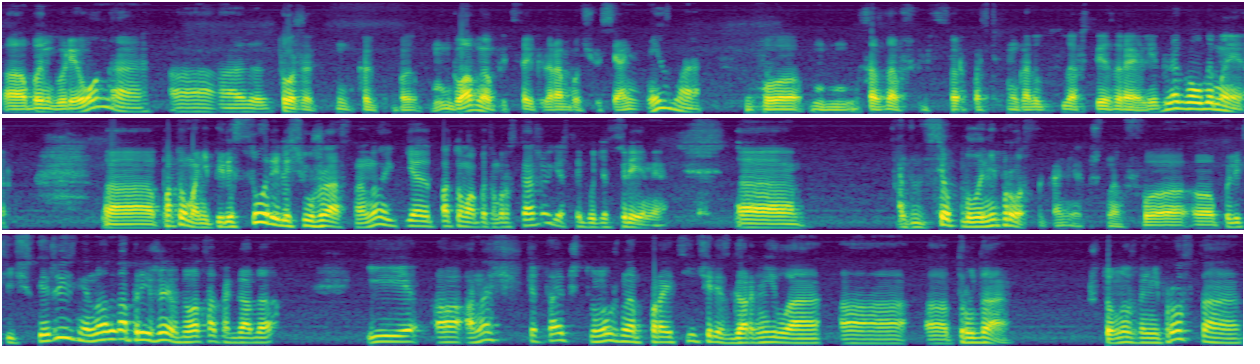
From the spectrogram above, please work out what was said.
а, Бен-Гуриона, а, тоже ну, как бы, главного представителя рабочего сионизма в создавшемся в 1948 году государстве Израиля, и для Голда Потом они перессорились ужасно, но я потом об этом расскажу, если будет время. Все было непросто, конечно, в политической жизни, но она приезжает в 20-х годах, и она считает, что нужно пройти через горнило труда, что нужно не просто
